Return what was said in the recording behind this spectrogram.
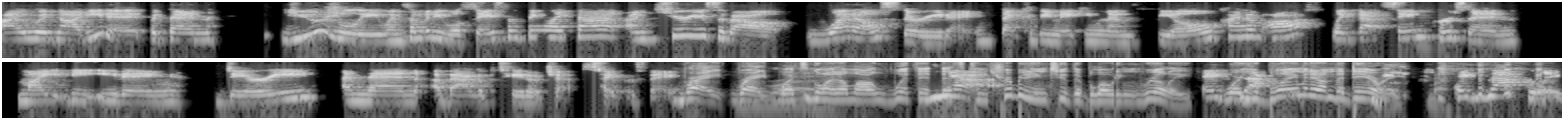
I would not eat it. But then usually when somebody will say something like that, I'm curious about what else they're eating that could be making them feel kind of off. Like that same person might be eating dairy and then a bag of potato chips type of thing. Right, right. What's going along with it that's Yeah. contributing to the bloating, really? Where you're blaming it on the dairy. Exactly.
